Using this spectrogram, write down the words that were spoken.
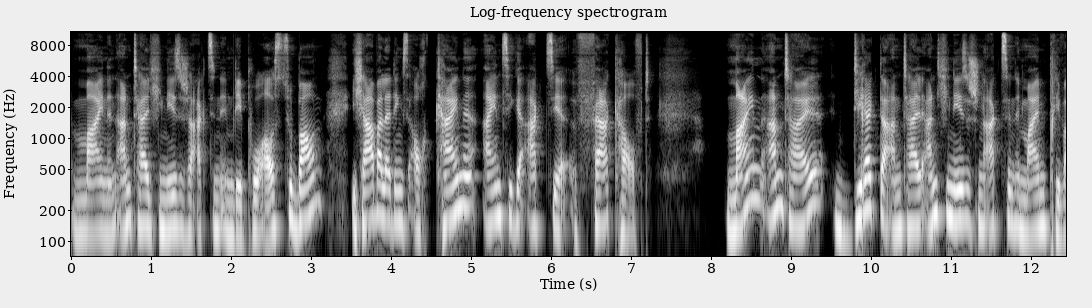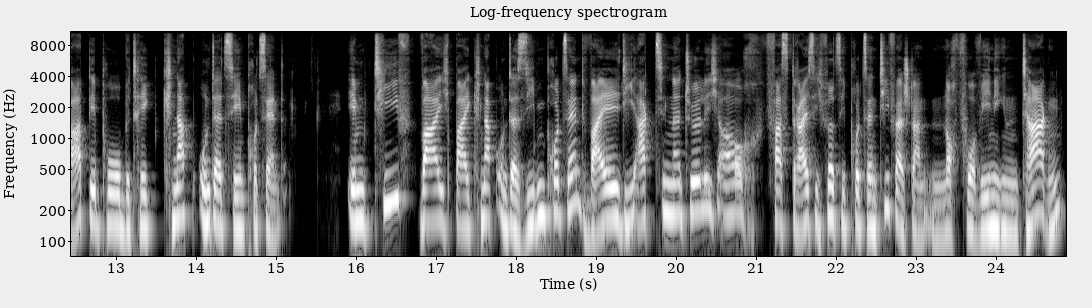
meinen Anteil chinesischer Aktien im Depot auszubauen. Ich habe allerdings auch keine einzige Aktie verkauft. Mein Anteil, direkter Anteil an chinesischen Aktien in meinem Privatdepot beträgt knapp unter 10 Prozent. Im Tief war ich bei knapp unter 7 Prozent, weil die Aktien natürlich auch fast 30, 40 Prozent tiefer standen, noch vor wenigen Tagen.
